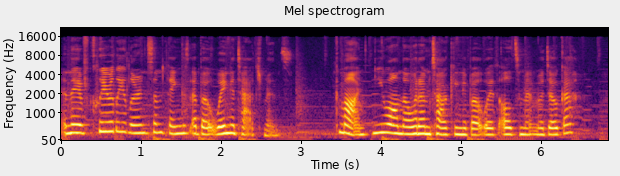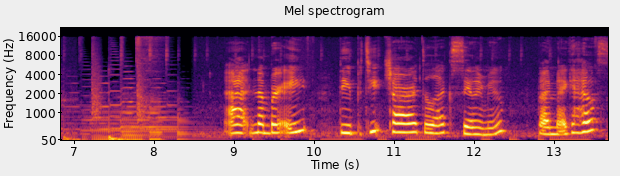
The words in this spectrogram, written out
and they have clearly learned some things about wing attachments. Come on, you all know what I'm talking about with Ultimate Madoka. At number 8, the Petite Chara Deluxe Sailor Moon by Mega House.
